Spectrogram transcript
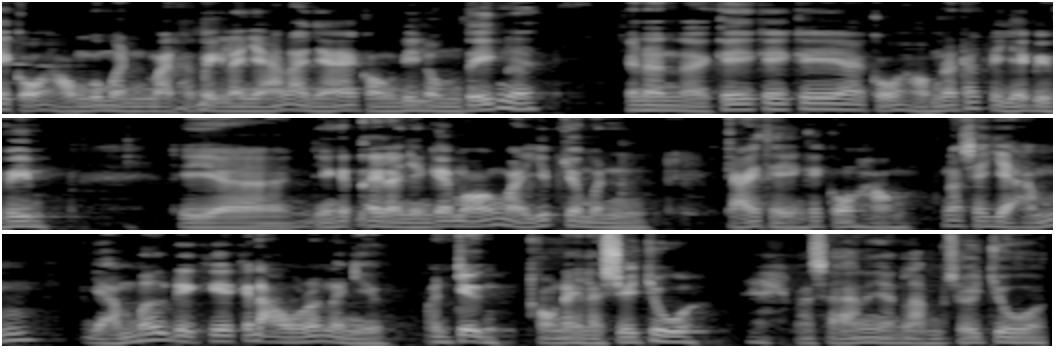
cái cổ họng của mình, mà đặc biệt là nhã là nhã còn đi lồng tiếng nữa. Cho nên là cái cái cái cổ họng nó rất là dễ bị viêm thì uh, những đây là những cái món mà giúp cho mình cải thiện cái cổ họng. Nó sẽ giảm giảm bớt đi cái cái đau rất là nhiều. Bánh chưng còn đây là sữa chua. Bà xã nó làm sữa chua.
